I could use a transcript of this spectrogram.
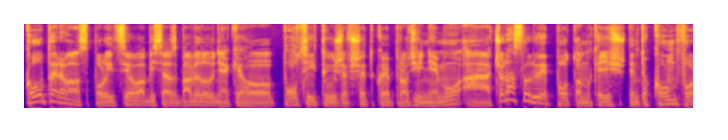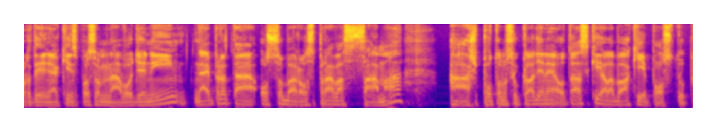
kooperoval s policiou, aby sa zbavilo nejakého pocitu, že všetko je proti nemu. A čo nasleduje potom, keď tento komfort je nejakým spôsobom navodený? Najprv tá osoba rozpráva sama a až potom sú kladené otázky, alebo aký je postup?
